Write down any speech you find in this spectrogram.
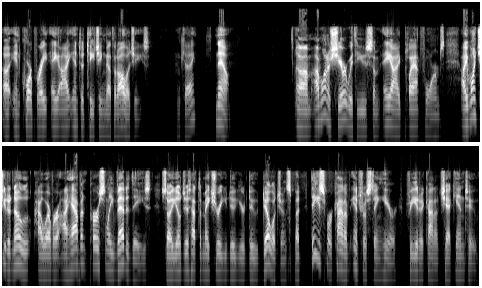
uh, incorporate AI into teaching methodologies. Okay? Now, um, I want to share with you some AI platforms. I want you to know, however, I haven't personally vetted these, so you'll just have to make sure you do your due diligence. But these were kind of interesting here for you to kind of check into.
